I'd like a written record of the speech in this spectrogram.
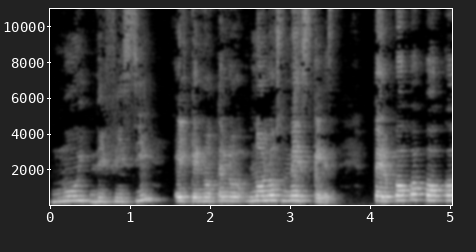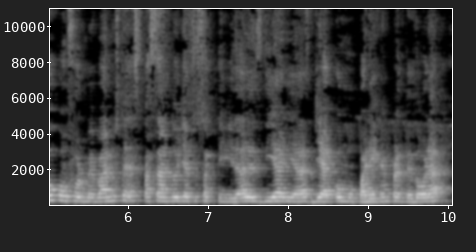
muy difícil el que no, te lo, no los mezcles. Pero poco a poco, conforme van ustedes pasando ya sus actividades diarias, ya como pareja emprendedora,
